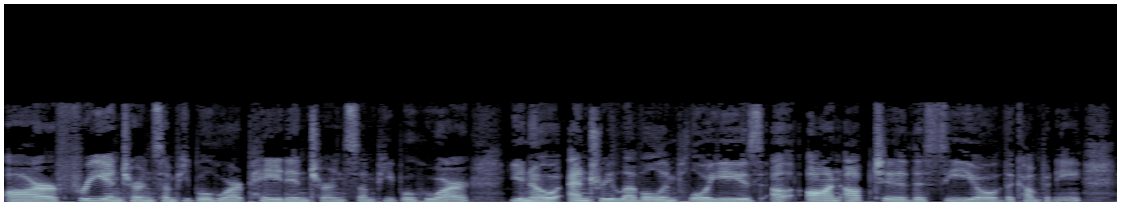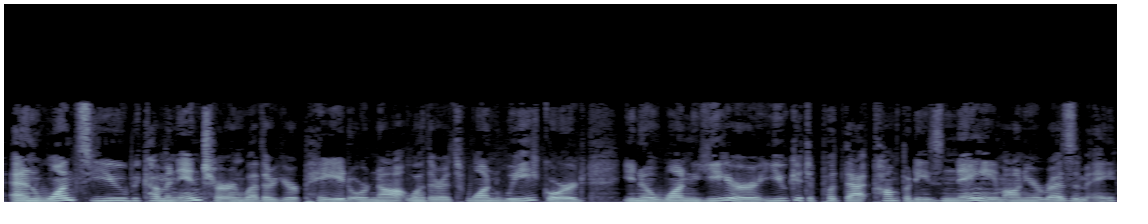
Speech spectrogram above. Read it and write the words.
are free interns, some people who are paid interns, some people who are, you know, entry level employees uh, on up to the CEO of the company. And once you become an intern, whether you're paid or not, whether it's one week or, you know, one year, you get to put that company's name on your resume.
